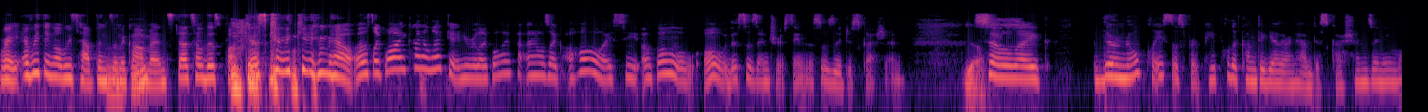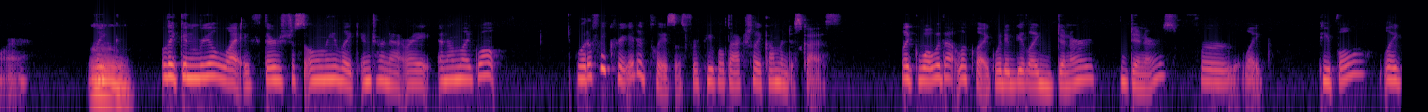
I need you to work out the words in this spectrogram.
Right. Everything always happens mm-hmm. in the mm-hmm. comments. That's how this podcast came out. I was like, well, I kind of like it. And you were like, well, I, and I was like, oh, I see. Oh, oh, oh, this is interesting. This is a discussion. Yeah. So, like, there are no places for people to come together and have discussions anymore. Like, mm. like in real life, there's just only like internet, right? And I'm like, well, what if we created places for people to actually come and discuss? Like, what would that look like? Would it be like dinner dinners for like people? Like,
